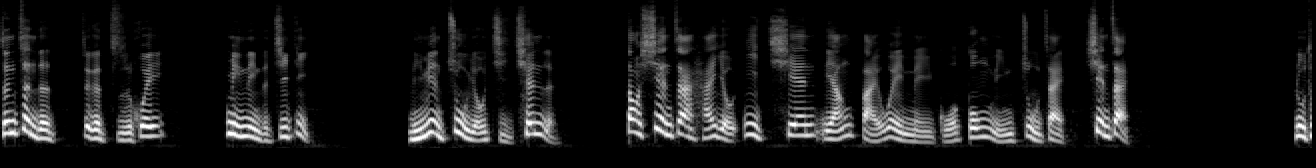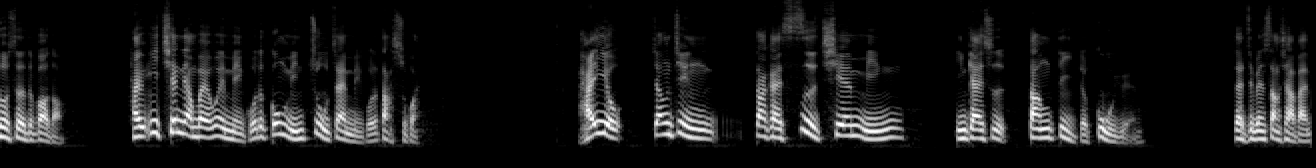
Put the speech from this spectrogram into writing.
真正的这个指挥命令的基地，里面住有几千人，到现在还有一千两百位美国公民住在现在。路透社的报道，还有一千两百位美国的公民住在美国的大使馆，还有将近。大概四千名，应该是当地的雇员，在这边上下班，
